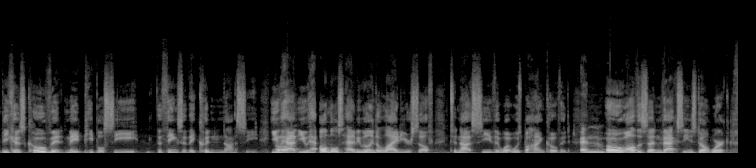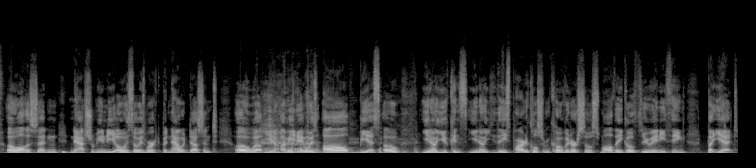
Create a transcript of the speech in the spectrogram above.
because COVID made people see the things that they couldn't not see. You Oh. had you ha- almost had to be willing to lie to yourself to not see that what was behind COVID. And- oh, all of a sudden vaccines don't work. Oh, all of a sudden natural immunity always always worked, but now it doesn't. Oh well, you know, I mean, it was all BS. Oh, you know, you can, you know, these particles from COVID are so small they go through anything, but yet.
